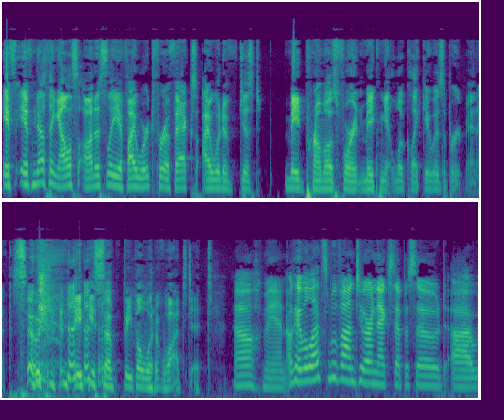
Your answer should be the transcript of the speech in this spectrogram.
if if nothing else, honestly, if I worked for FX, I would have just made promos for it, making it look like it was a Birdman episode, and maybe some people would have watched it. Oh man. Okay, well let's move on to our next episode. Uh,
